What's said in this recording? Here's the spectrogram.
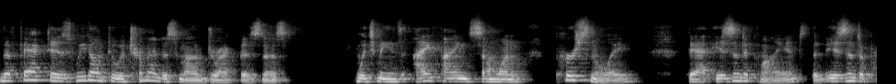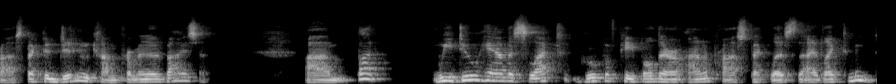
The fact is, we don't do a tremendous amount of direct business, which means I find someone personally that isn't a client, that isn't a prospect, and didn't come from an advisor. Um, but we do have a select group of people that are on a prospect list that I'd like to meet.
